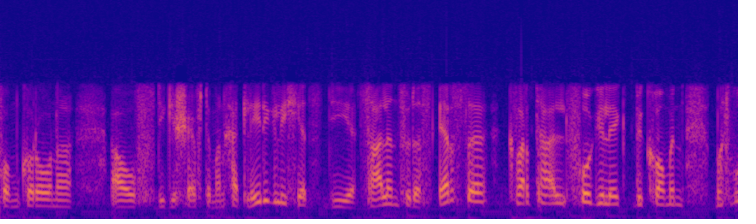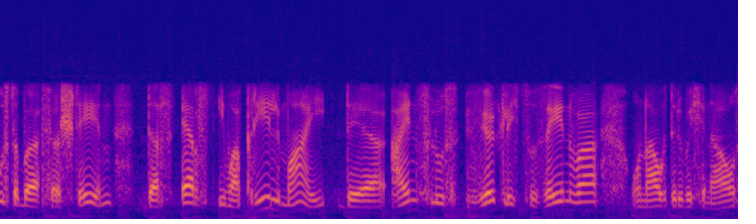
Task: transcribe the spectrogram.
vom Corona auf die Geschäfte. Man hat lediglich jetzt die Zahlen für das erste Quartal vorgelegt bekommen. Man muss aber verstehen, dass erst im April, Mai der Einfluss wirklich zu sehen war und auch darüber hinaus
